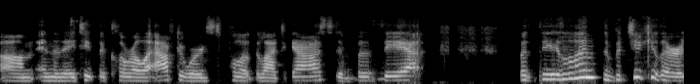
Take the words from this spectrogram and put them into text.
um, and then they take the chlorella afterwards to pull out the lactic acid. But they but the Olympics in particular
